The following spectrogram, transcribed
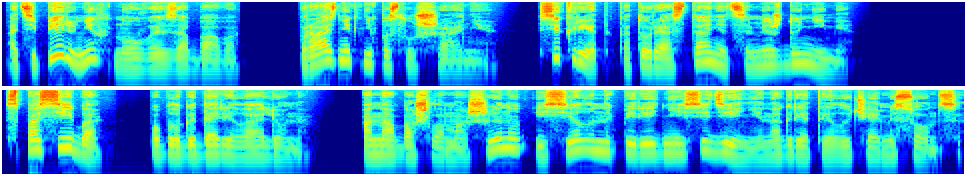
а теперь у них новая забава — праздник непослушания, секрет, который останется между ними. «Спасибо», — поблагодарила Алена. Она обошла машину и села на переднее сиденье, нагретое лучами солнца.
